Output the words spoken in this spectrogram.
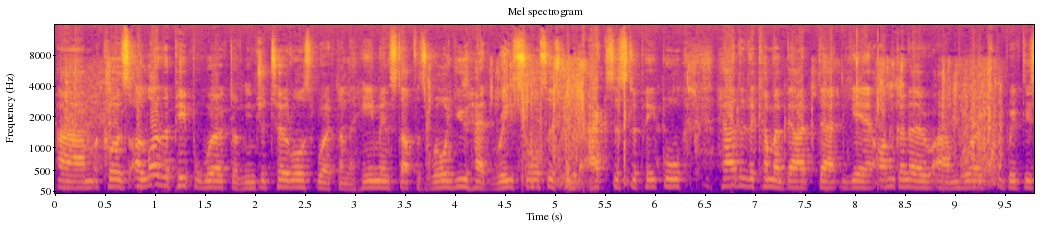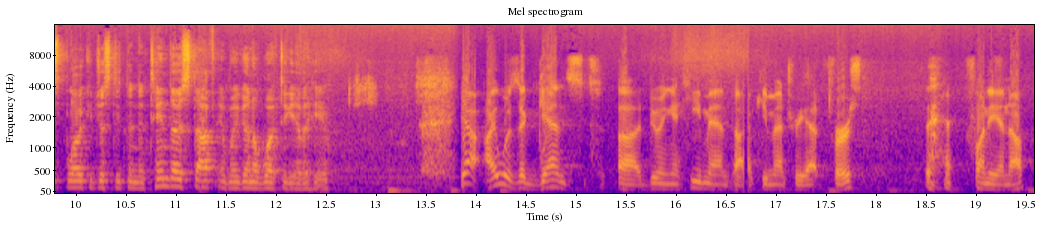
Um, because a lot of the people worked on Ninja Turtles, worked on the He-Man stuff as well. You had resources, you had access to people. How did it come about that, yeah, I'm going to um, work with this bloke who just did the Nintendo stuff and we're going to work together here? Yeah, I was against uh, doing a He Man documentary at first. Funny enough,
